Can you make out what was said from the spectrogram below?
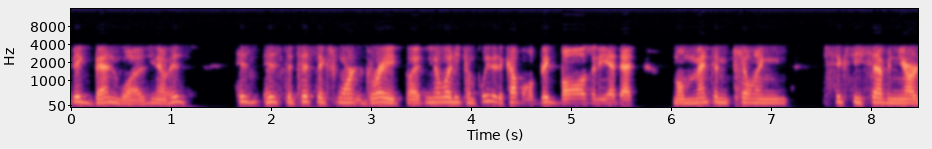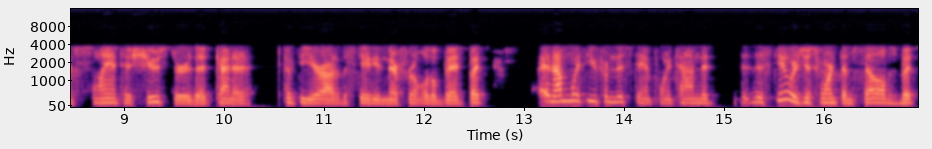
Big Ben was, you know, his his his statistics weren't great, but you know what? He completed a couple of big balls, and he had that momentum-killing 67-yard slant to Schuster that kind of took the air out of the stadium there for a little bit. But and I'm with you from this standpoint, Tom, that the Steelers just weren't themselves. But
